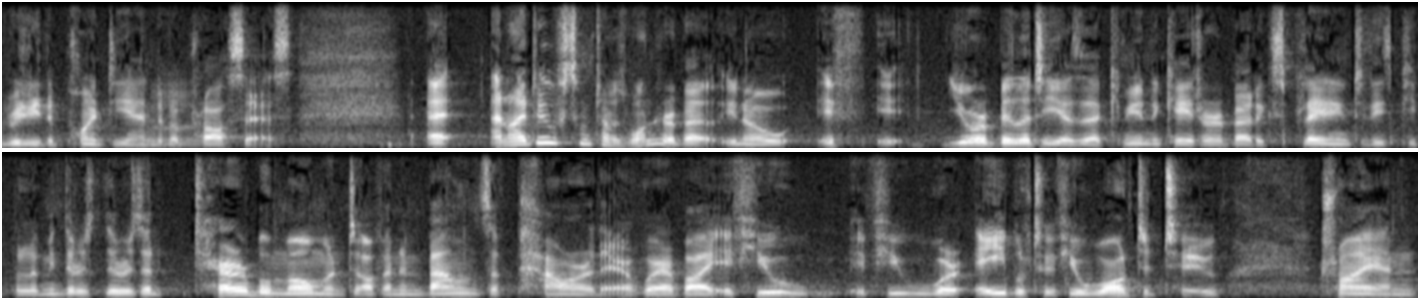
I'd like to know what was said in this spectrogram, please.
really the pointy end of a mm. process. Uh, and I do sometimes wonder about, you know, if it, your ability as a communicator about explaining to these people. I mean, there's there is a terrible moment of an imbalance of power there, whereby if you if you were able to, if you wanted to, try and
